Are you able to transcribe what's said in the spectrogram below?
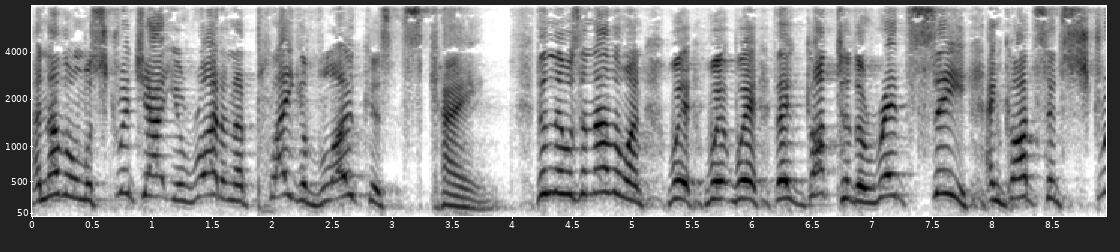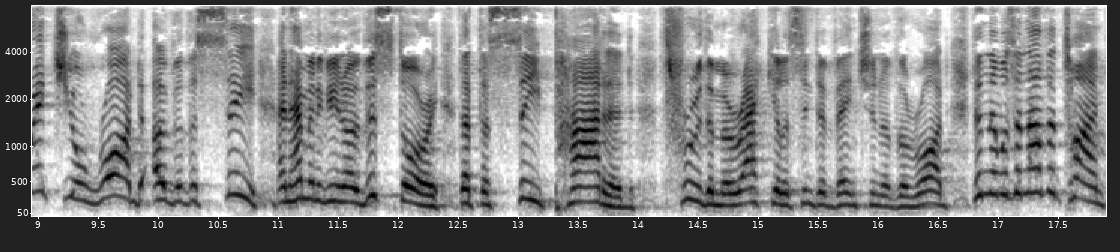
Another one was stretch out your rod, and a plague of locusts came. Then there was another one where, where, where, they got to the Red Sea and God said, Stretch your rod over the sea. And how many of you know this story? That the sea parted through the miraculous intervention of the rod. Then there was another time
